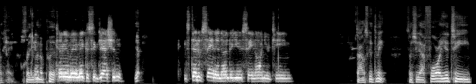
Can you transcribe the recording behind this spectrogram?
Okay. So you're gonna put Can I make a suggestion? Yep. Instead of saying it under you, saying on your team. Sounds good to me. So she got four on your team.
